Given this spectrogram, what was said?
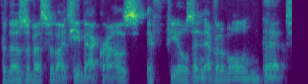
for those of us with IT backgrounds, it feels inevitable that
